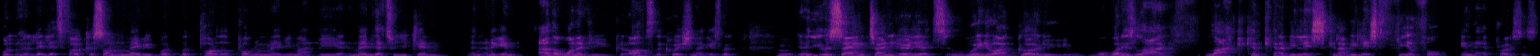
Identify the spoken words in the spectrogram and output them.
Well, let's focus on maybe what, what part of the problem maybe might be, and maybe that's where you can. And, and again, either one of you could answer the question, I guess. But mm-hmm. you, know, you were saying, Tony, earlier, it's where do I go to? What is life like? Can, can I be less? Can I be less fearful in that process?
